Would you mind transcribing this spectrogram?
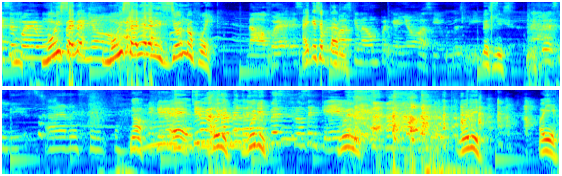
ese fue un Muy sabia, pequeño. muy sabia la decisión no fue. No, fue. ese Hay que fue aceptarlo. Más que nada un pequeño, así, un desliz. Desliz. Desliz. Ahora resulta. No, eh, quiero Woody, gastarme 3 Woody, mil pesos y no sé en qué, Woody. güey. Woody. Oye,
